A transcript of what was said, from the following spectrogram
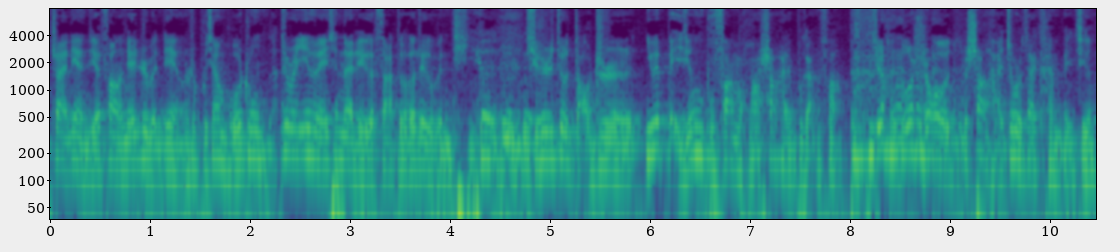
上海电影节放的这些日本电影是不相伯仲的。就是因为现在这个萨德的这个问题，对对对，其实就导致，因为北京不放的话，上海不敢放。其实很多时候，上海就是在看北京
